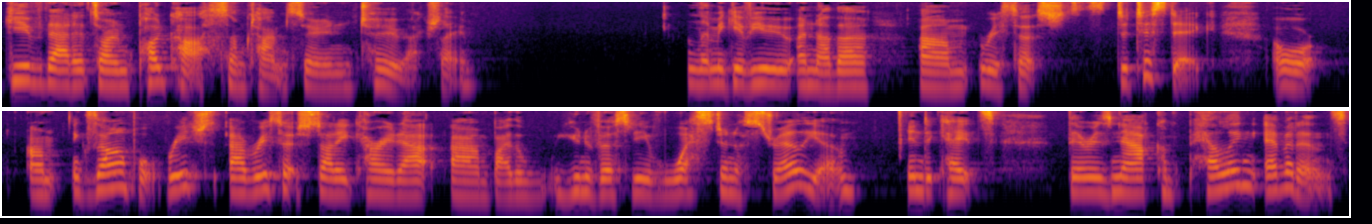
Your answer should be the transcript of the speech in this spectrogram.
give that its own podcast sometime soon, too, actually. Let me give you another um, research statistic or um, example. a research study carried out um, by the University of Western Australia indicates there is now compelling evidence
